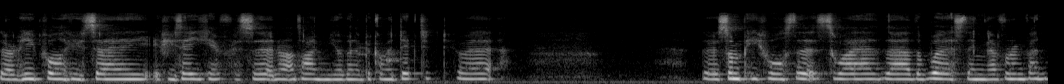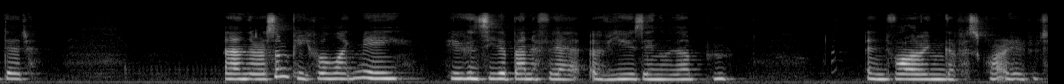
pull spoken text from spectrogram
There are people who say if you take it for a certain amount of time, you're going to become addicted to it. There are some people that swear they're the worst thing ever invented. And there are some people like me who can see the benefit of using the and following a prescribed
